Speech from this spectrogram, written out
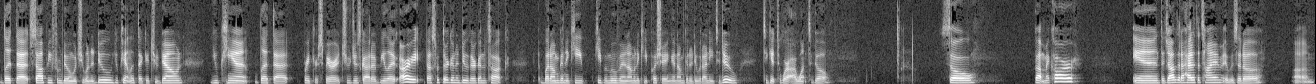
let that stop you from doing what you want to do. You can't let that get you down. You can't let that break your spirit. You just gotta be like, all right, that's what they're gonna do. They're gonna talk but I'm going to keep keep it moving. I'm going to keep pushing and I'm going to do what I need to do to get to where I want to go. So got my car and the job that I had at the time, it was at a um,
